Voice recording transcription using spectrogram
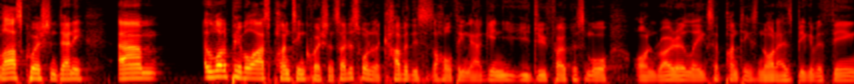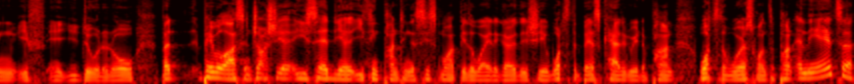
Last question, Danny. Um, a lot of people ask punting questions, so I just wanted to cover this as a whole thing. Now, again, you, you do focus more on roto league, so punting's not as big of a thing if eh, you do it at all. But people asking, Josh, you, you said you know you think punting assist might be the way to go this year. What's the best category to punt? What's the worst one to punt? And the answer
